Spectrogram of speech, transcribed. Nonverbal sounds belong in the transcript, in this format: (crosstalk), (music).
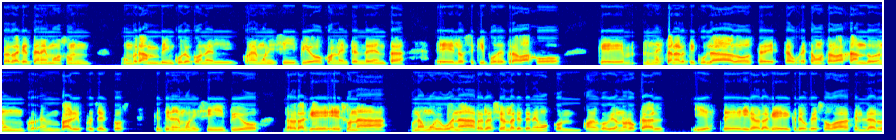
La verdad que tenemos un, un gran vínculo con el, con el municipio, con la intendenta, eh, los equipos de trabajo que (clears throat) están articulados, estamos trabajando en, un, en varios proyectos que tiene el municipio. La verdad que es una, una muy buena relación la que tenemos con, con el gobierno local y, este, y la verdad que creo que eso va a generar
